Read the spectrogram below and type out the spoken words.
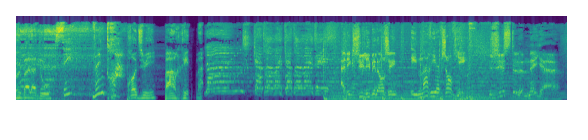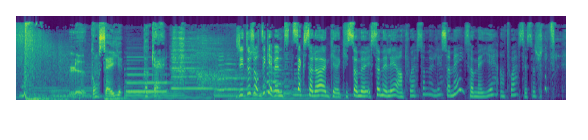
Un balado C'est 23. produit par Rythme. Avec Julie Bélanger et Marie-Ève Janvier. Juste le meilleur. Le conseil coquin. J'ai toujours dit qu'il y avait une petite sexologue qui somme- sommelait en toi. Sommelait? Sommeil? Sommeillait en toi, c'est ça. je-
